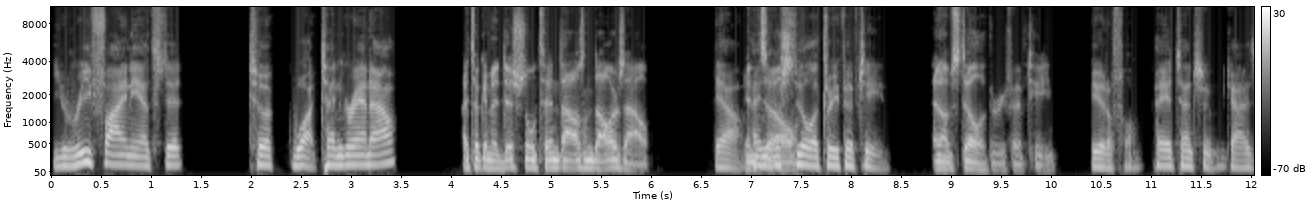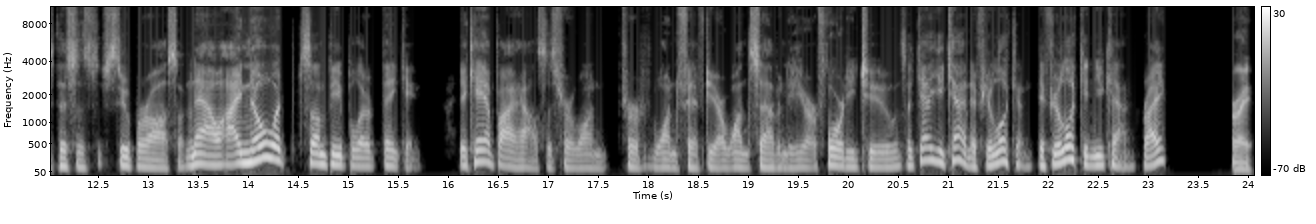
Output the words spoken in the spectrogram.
You refinanced it, took what, 10 grand out? I took an additional $10,000 out Yeah. And And, you're still at 315. and I'm still at 315. Beautiful. Pay attention, guys. This is super awesome. Now, I know what some people are thinking. You can't buy houses for one for 150 or 170 or 42. It's like, yeah, you can if you're looking. If you're looking, you can, right? Right.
